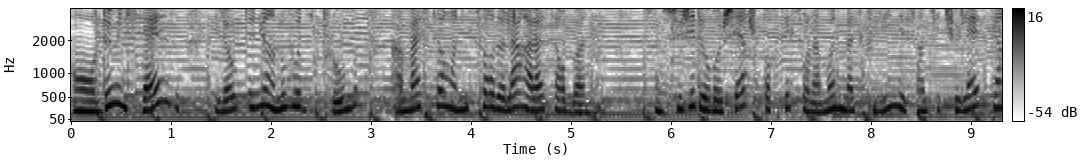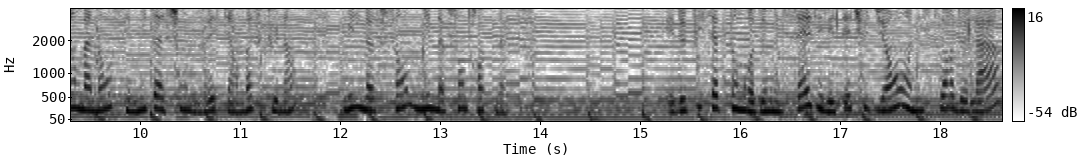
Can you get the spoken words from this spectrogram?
En 2016, il a obtenu un nouveau diplôme, un master en histoire de l'art à la Sorbonne. Son sujet de recherche portait sur la mode masculine et s'intitulait Permanence et mutation du vestiaire masculin 1900-1939. Et depuis septembre 2016, il est étudiant en histoire de l'art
